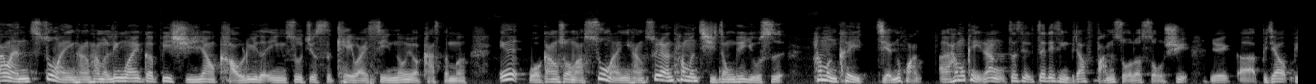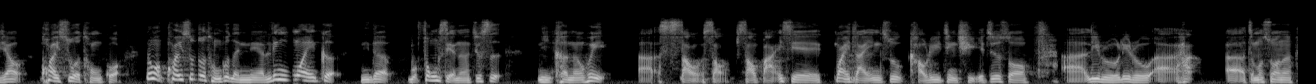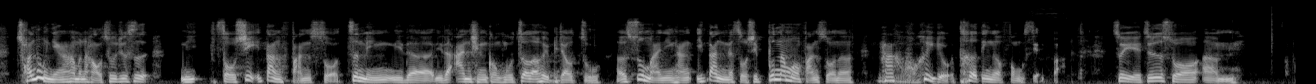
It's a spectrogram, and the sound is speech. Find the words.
当然，数码银行他们另外一个必须要考虑的因素就是 KYC，Know Your Customer。因为我刚刚说嘛，数码银行虽然他们其中一个优势，他们可以减缓，呃，他们可以让这些这类型比较繁琐的手续有一呃比较比较快速的通过。那么快速的通过的你另外一个你的风险呢，就是你可能会呃少少少把一些外在因素考虑进去，也就是说啊，例如例如啊，他呃怎么说呢？传统银行他们的好处就是你手续一旦繁琐，证明你的你的安全功夫做的会比较足。而数码银行一旦你的手续不那么繁琐呢，它会有特定的风险吧。所以也就是说，嗯。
